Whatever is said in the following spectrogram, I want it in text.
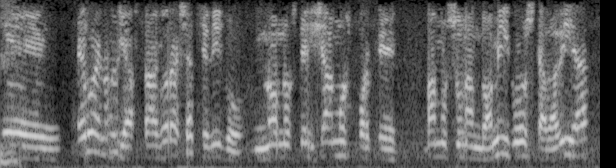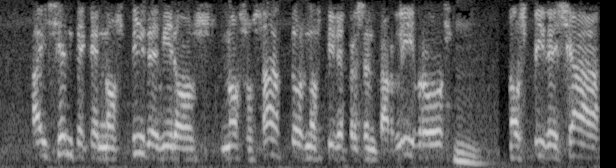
eh, e, bueno, e hasta agora xa te digo, non nos deixamos porque vamos sumando amigos cada día, hai xente que nos pide vir os nosos actos, nos pide presentar libros, mm. nos pide xa,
